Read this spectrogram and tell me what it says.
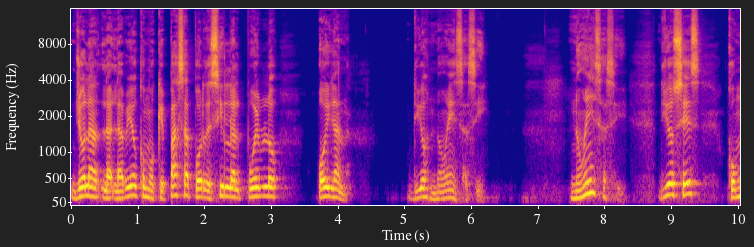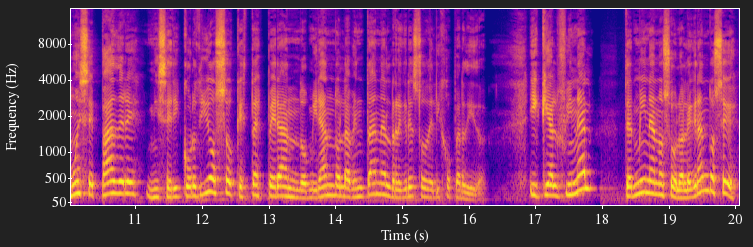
yo la, veo como que pasa por decirle al pueblo, oigan, Dios no es así. No es así. Dios es como ese Padre misericordioso que está esperando, mirando la ventana, el regreso del Hijo perdido. Y que al final termina no solo alegrándose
